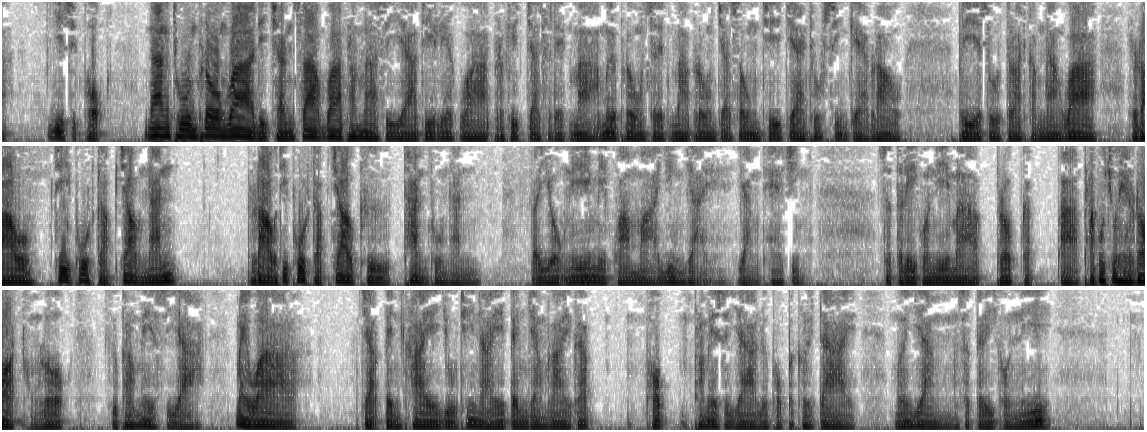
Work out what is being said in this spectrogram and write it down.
25 26 นางทูลพระองค์ว่าดิฉันทราบว่าพระมาสียาที่เรียกว่าพระคิดจะเสด็จมาเมื่อพระองค์เสด็จมาพระองค์จะทรงชี้แจงทุกสิ่งแก่เรา พระเยซูตรัสกับนางว่า เราที่พูดกับเจ้านั้น เราที่พูดกับเจ้าคือท่านผู้นั้น ประโยคนี้มีความหมายยิ่งใหญ่อย่างแท้จริง สตรีคนนี้มาพบกับพระผู้ช่วยให้รอดของโลก คือพระเมสสยา ไม่ว่าจะเป็นใครอยู่ที่ไหนเป็นอย่างไรครับ พบพระเมสสยาหรือพบพระคริสต์ได้ เหมือนอย่างสตรีคนนี้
